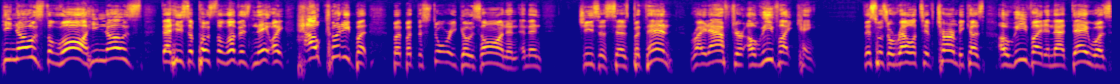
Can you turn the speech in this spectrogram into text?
He knows the law. He knows that he's supposed to love his neighbor. Like, how could he? But but but the story goes on, and, and then Jesus says, But then right after, a Levite came this was a relative term because a Levite in that day was,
